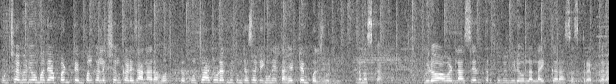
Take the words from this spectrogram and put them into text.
पुढच्या व्हिडिओमध्ये आपण टेम्पल कलेक्शनकडे जाणार आहोत. तर पुढच्या आठवड्यात मी तुमच्यासाठी घेऊन येत आहे टेम्पल ज्वेलरी. नमस्कार. व्हिडिओ आवडला असेल तर तुम्ही व्हिडिओला लाईक करा सबस्क्राईब करा.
